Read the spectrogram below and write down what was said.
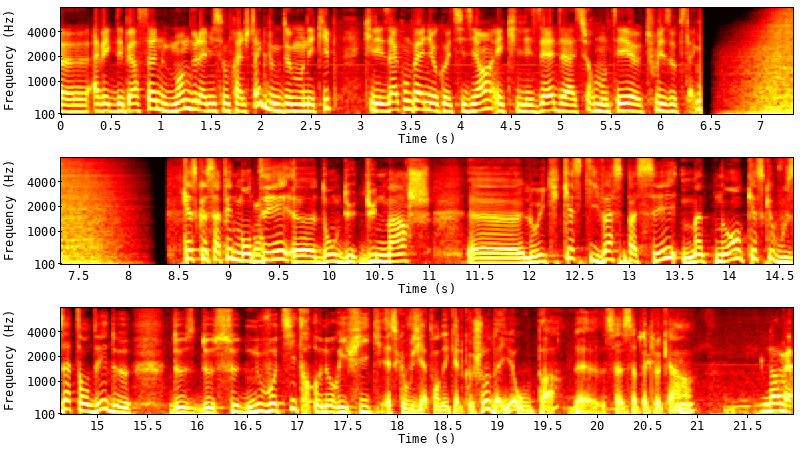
avec des personnes membres de la mission French Tech, donc de mon équipe, qui les accompagnent au quotidien et qui les aide à surmonter euh, tous les obstacles. Qu'est-ce que ça fait de monter euh, donc d'une marche, euh, Loïc? Qu'est-ce qui va se passer maintenant? Qu'est-ce que vous attendez de, de, ce nouveau titre honorifique? Est-ce que vous y attendez quelque chose d'ailleurs ou pas? Ça, ça, peut être le cas. Hein. Non, mais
